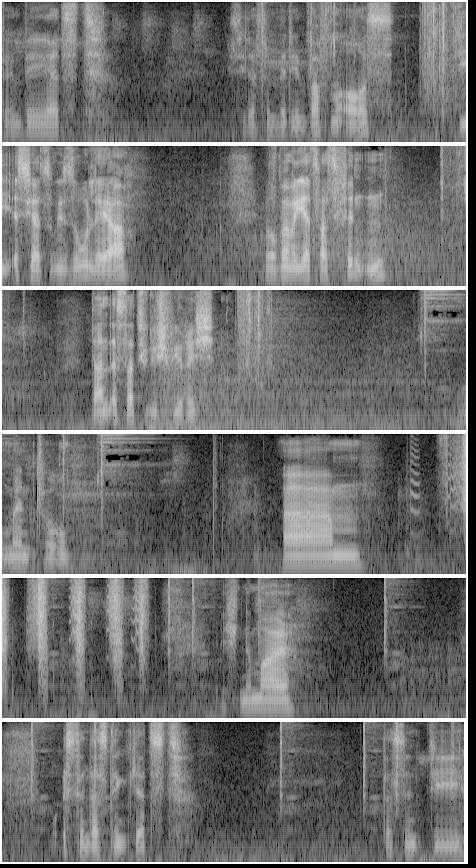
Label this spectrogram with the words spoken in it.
Wenn wir jetzt... Wie sieht das denn mit den Waffen aus? Die ist ja sowieso leer. Aber wenn wir jetzt was finden, dann ist natürlich schwierig. Momento. Ähm... Ich nehme mal... Wo ist denn das Ding jetzt? Das sind die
